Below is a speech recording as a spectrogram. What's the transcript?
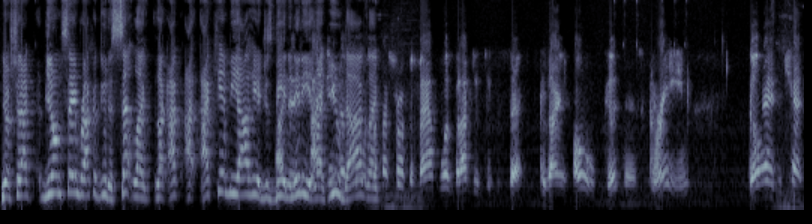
Yo, should I? You know what I'm saying, bro? I could do the set like, like I, I, I can't be out here just being did, an idiot I like you, dog. Like, I'm not sure what the math was, but I just did the set because I. Oh goodness, Greene. Go ahead and catch.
